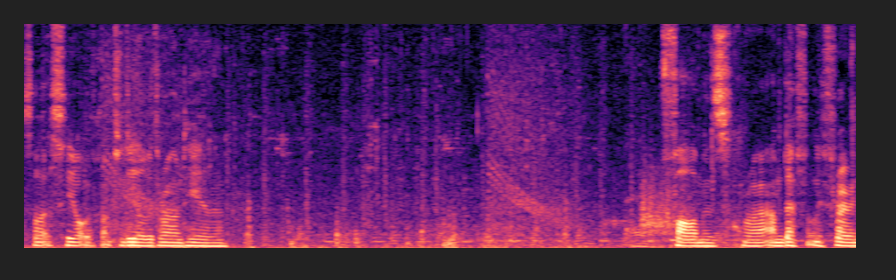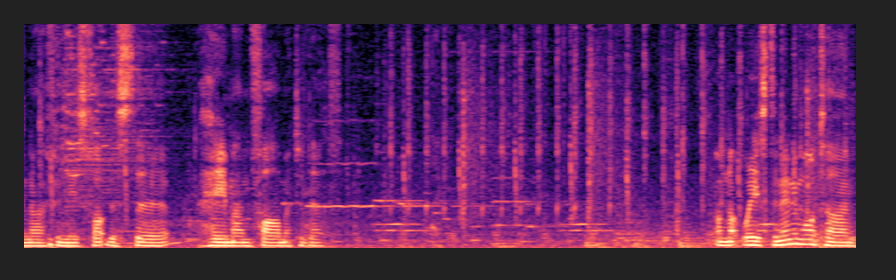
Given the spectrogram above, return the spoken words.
So let's see what we've got to deal with around here then. Farmers, right? I'm definitely throwing knifing these fa- this uh, Hayman farmer to death. I'm not wasting any more time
